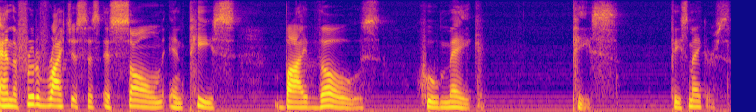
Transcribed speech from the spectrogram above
And the fruit of righteousness is sown in peace by those who make peace. Peacemakers.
